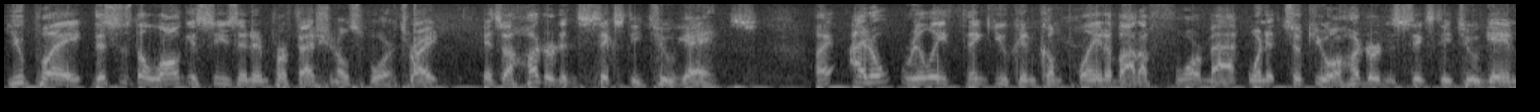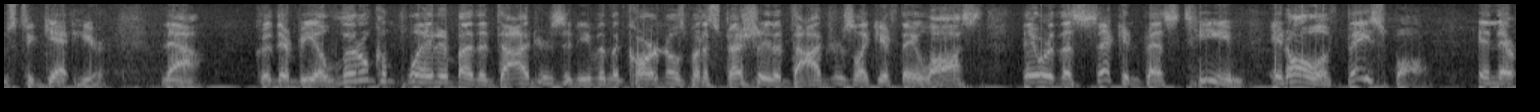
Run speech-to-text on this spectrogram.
You play. This is the longest season in professional sports, right? It's 162 games. I, I don't really think you can complain about a format when it took you 162 games to get here. Now, could there be a little complaining by the Dodgers and even the Cardinals, but especially the Dodgers, like if they lost? They were the second best team in all of baseball, and they're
